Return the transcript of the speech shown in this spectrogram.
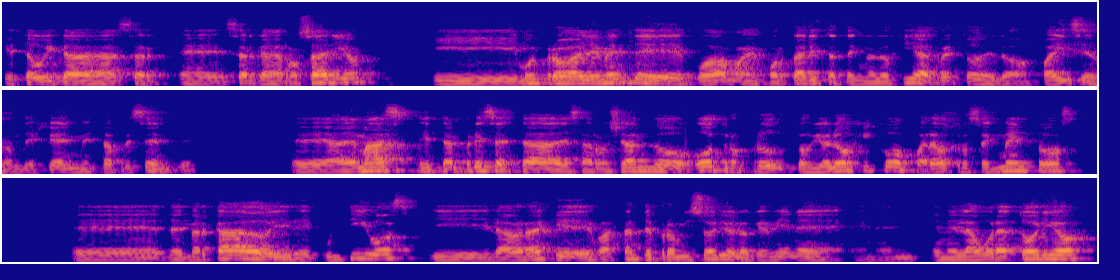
que está ubicada cerca de Rosario y muy probablemente podamos exportar esta tecnología al resto de los países donde Helm está presente. Eh, además, esta empresa está desarrollando otros productos biológicos para otros segmentos eh, del mercado y de cultivos, y la verdad que es bastante promisorio lo que viene en el, laboratorio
